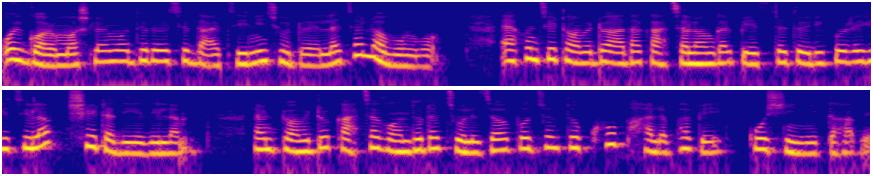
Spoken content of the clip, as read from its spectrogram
ওই গরম মশলার মধ্যে রয়েছে দারচিনি, ছোটো এলাচ আর লবঙ্গ। এখন যে টমেটো, আদা, কাঁচা লঙ্কার পেস্টটা তৈরি করে রেখেছিলাম, সেটা দিয়ে দিলাম। এখন টমেটোর কাঁচা গন্ধটা চলে যাওয়া পর্যন্ত খুব ভালোভাবে কষিয়ে নিতে হবে।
